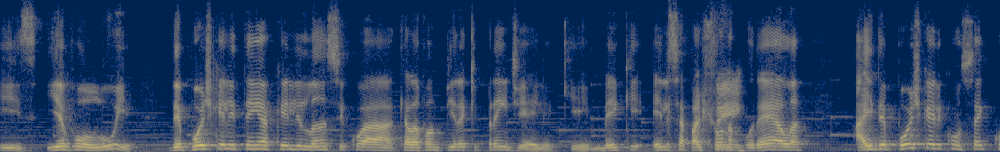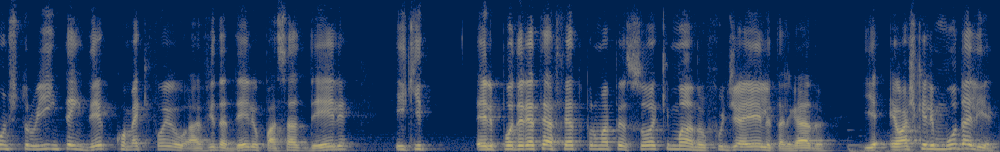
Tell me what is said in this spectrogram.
e, e evolui depois que ele tem aquele lance com a, aquela vampira que prende ele, que meio que ele se apaixona Sim. por ela. Aí depois que ele consegue construir, entender como é que foi a vida dele, o passado dele, e que ele poderia ter afeto por uma pessoa que, mano, fudia ele, tá ligado? E eu acho que ele muda ali,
